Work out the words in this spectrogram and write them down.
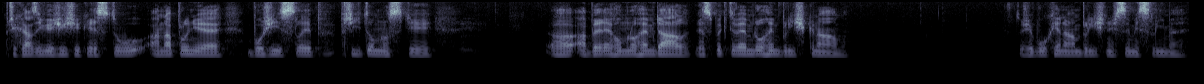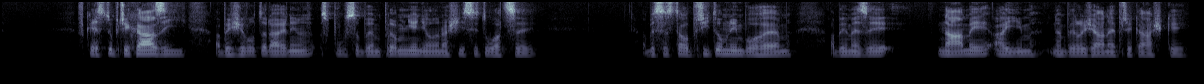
Přichází v Ježíši Kristu a naplňuje boží slib přítomnosti eh, a bere ho mnohem dál, respektive mnohem blíž k nám. Protože Bůh je nám blíž, než si myslíme. V Kristu přichází, aby životodárným způsobem proměnil naší situaci, aby se stal přítomným Bohem, aby mezi námi a jim nebyly žádné překážky.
